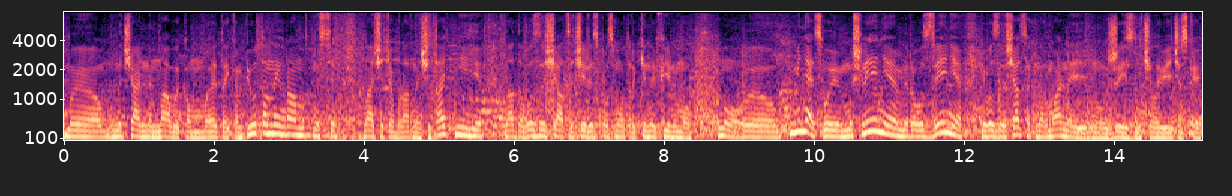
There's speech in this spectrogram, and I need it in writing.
э, начальным навыкам этой компьютерной грамотности, начать обратно читать книги, надо возвращаться через просмотр кинофильмов, ну, э, менять свое мышление, мировоззрение и возвращаться к нормальной ну, жизни человеческой.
